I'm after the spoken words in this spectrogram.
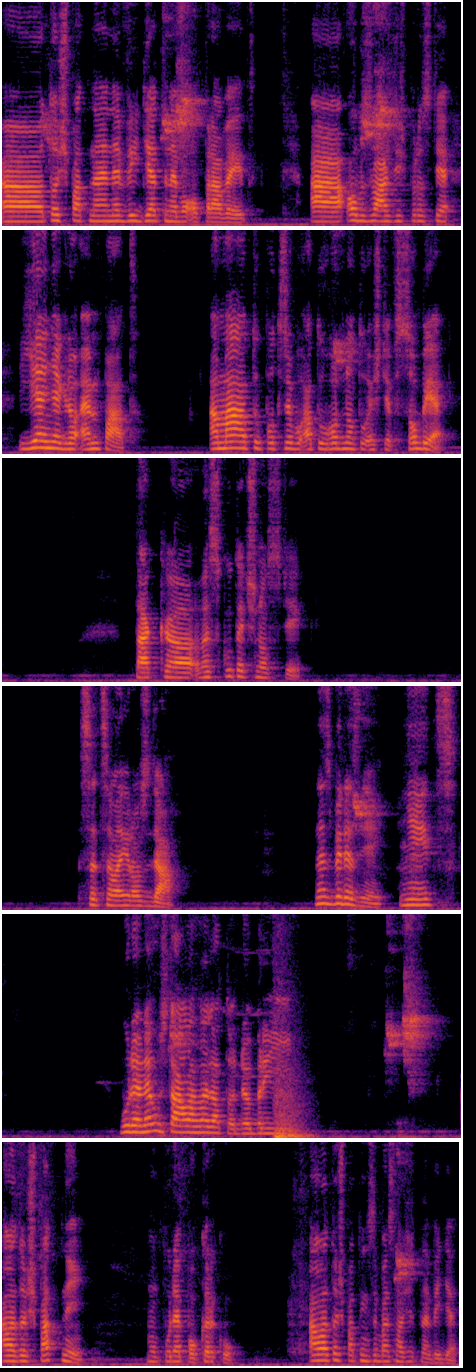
uh, to špatné nevidět nebo opravit. A obzvlášť, když prostě je někdo empat a má tu potřebu a tu hodnotu ještě v sobě, tak uh, ve skutečnosti se celý rozdá. Nezbyde z něj nic. Bude neustále hledat to dobrý, ale to špatný mu půjde po krku. Ale to špatný se bude snažit nevidět.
